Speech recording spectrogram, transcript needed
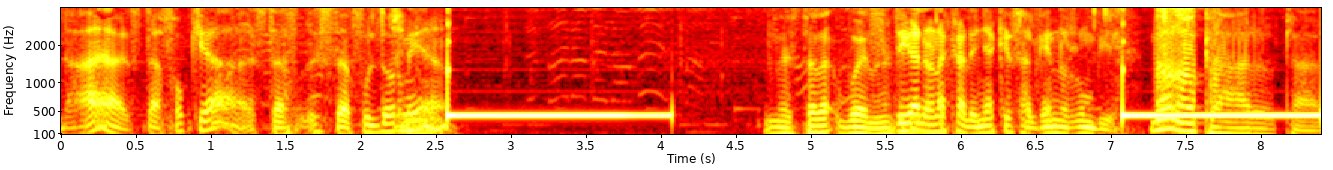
Nada, está foqueada, está, está full dormida. no estará, bueno. Dígale a una caleña que salga en rumbie. No, no, claro, claro.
